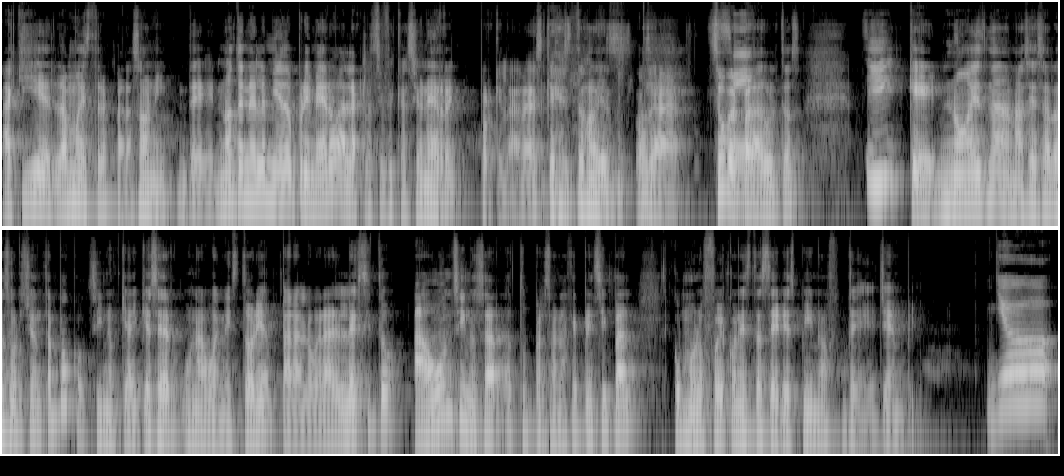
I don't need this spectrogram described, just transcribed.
Aquí es la muestra para Sony de no tenerle miedo primero a la clasificación R, porque la verdad es que esto es, o sea, súper para adultos. Y que no es nada más esa la solución tampoco, sino que hay que hacer una buena historia para lograr el éxito, aún sin usar a tu personaje principal, como lo fue con esta serie spin-off de Gen Yo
